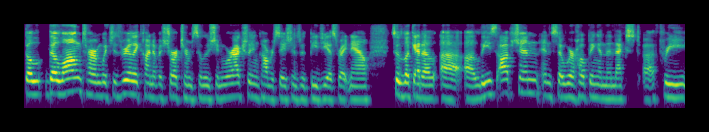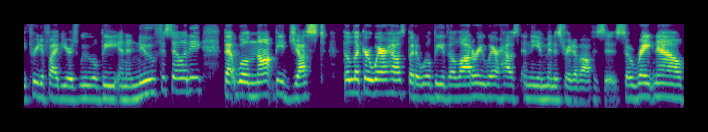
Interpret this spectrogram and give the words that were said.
the the long term which is really kind of a short term solution we're actually in conversations with bgs right now to look at a, a, a lease option and so we're hoping in the next uh, three three to five years we will be in a new facility that will not be just the liquor warehouse, but it will be the lottery warehouse and the administrative offices. So right now,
